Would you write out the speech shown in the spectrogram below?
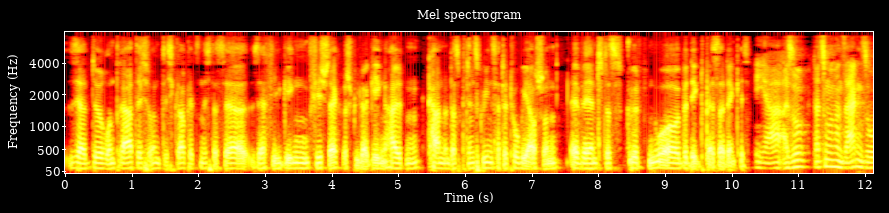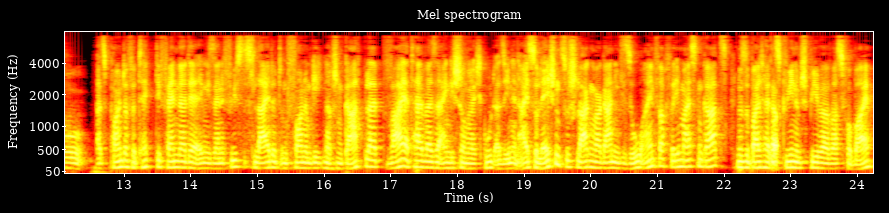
sehr dürr und drahtig und ich glaube jetzt nicht, dass er sehr viel gegen viel stärkere Spieler gegenhalten kann. Und das mit den Screens hatte Tobi auch schon erwähnt erwähnt. Das wird nur bedingt besser, denke ich. Ja, also dazu muss man sagen, so als Point of Attack Defender, der irgendwie seine Füße slidet und vorne im gegnerischen Guard bleibt, war er teilweise eigentlich schon recht gut. Also ihn in Isolation zu schlagen war gar nicht so einfach für die meisten Guards. Nur sobald halt ja. ein Screen im Spiel war, war es vorbei.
